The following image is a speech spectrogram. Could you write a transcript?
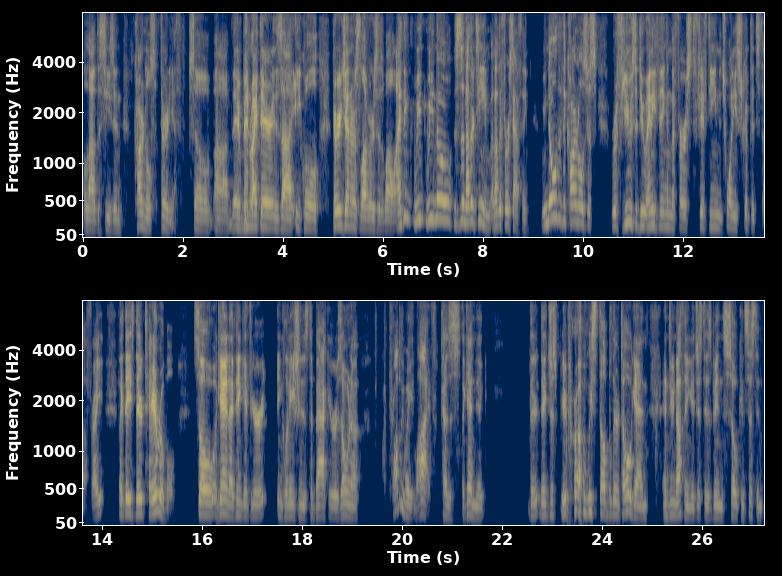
allowed the season. Cardinals 30th. So uh, they've been right there is uh, equal, very generous lovers as well. I think we we know this is another team, another first half thing. We know that the Cardinals just refuse to do anything in the first 15 to 20 scripted stuff, right? Like they they're terrible. So again, I think if your inclination is to back Arizona, I'd probably wait live because again, they, they just they probably stub their toe again and do nothing. It just has been so consistent.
